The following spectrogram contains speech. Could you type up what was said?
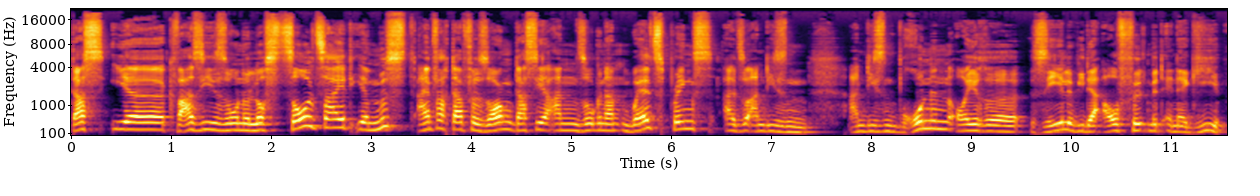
dass ihr quasi so eine Lost Soul seid. Ihr müsst einfach dafür sorgen, dass ihr an sogenannten Wellsprings, also an diesen, an diesen Brunnen, eure Seele wieder auffüllt mit Energie.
